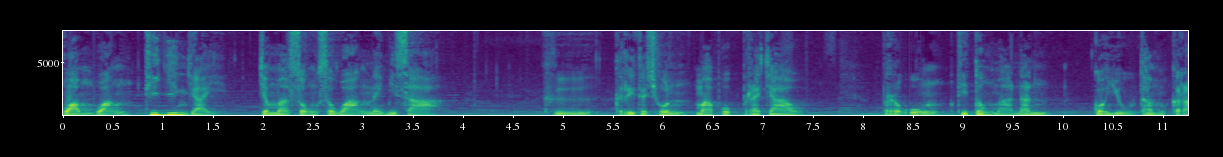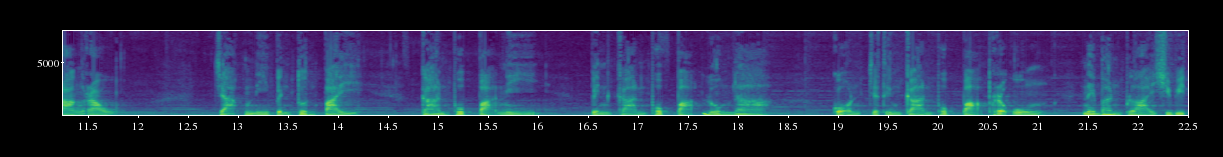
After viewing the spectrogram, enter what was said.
ความหวังที่ยิ่งใหญ่จะมาส่งสว่างในมิสา คือคริสตชนมาพบพระเจ้า พระองค์ที่ต้องมานั้นก็อยู่ท่ามกลางเรา จากนี้เป็นต้นไป การพบปะนี้เป็นการพบปะล่วงหน้า ก่อนจะถึงการพบปะพระองค์ในบ้านปลายชีวิต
